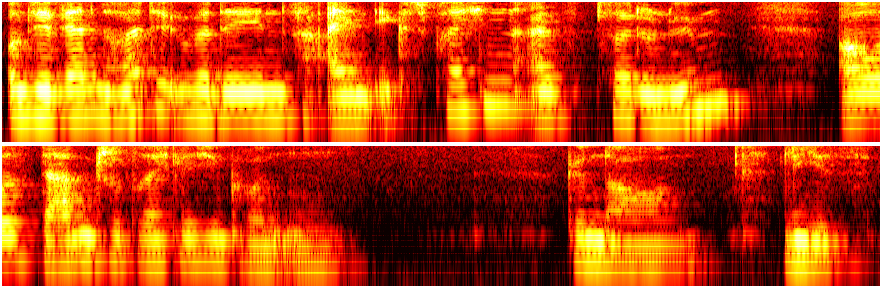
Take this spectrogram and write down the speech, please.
Und wir werden heute über den Verein X sprechen als Pseudonym aus datenschutzrechtlichen Gründen. Genau. Lies,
